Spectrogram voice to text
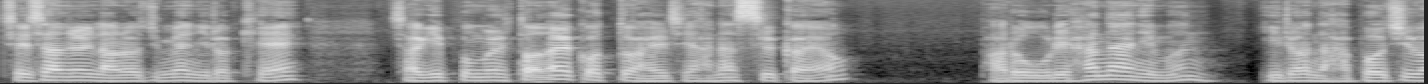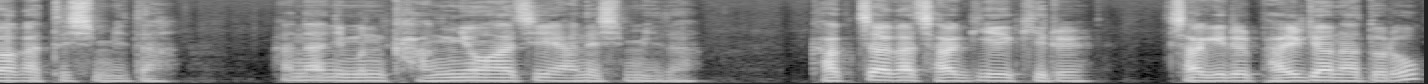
재산을 나눠주면 이렇게 자기 꿈을 떠날 것도 알지 않았을까요? 바로 우리 하나님은 이런 아버지와 같으십니다. 하나님은 강요하지 않으십니다. 각자가 자기의 길을, 자기를 발견하도록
